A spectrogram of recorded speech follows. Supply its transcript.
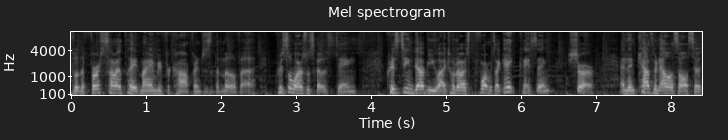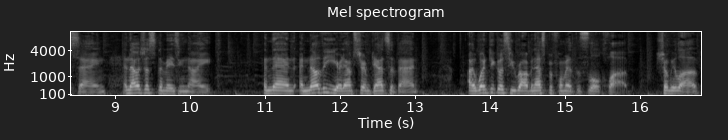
was the first time I played Miami for Conference was at the MOVA. Crystal Waters was hosting. Kristine W., I told her I was performing. She's like, hey, can I sing? Sure. And then Katherine Ellis also sang. And that was just an amazing night. And then another year at Amsterdam Dance Event, I went to go see Robin S. performing at this little club, Show Me Love.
